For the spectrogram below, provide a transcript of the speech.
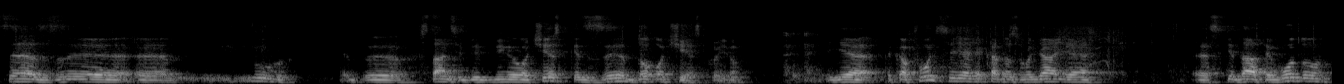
Це з е, ну, станції біоочистки з доочисткою. Є така функція, яка дозволяє е, скидати воду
